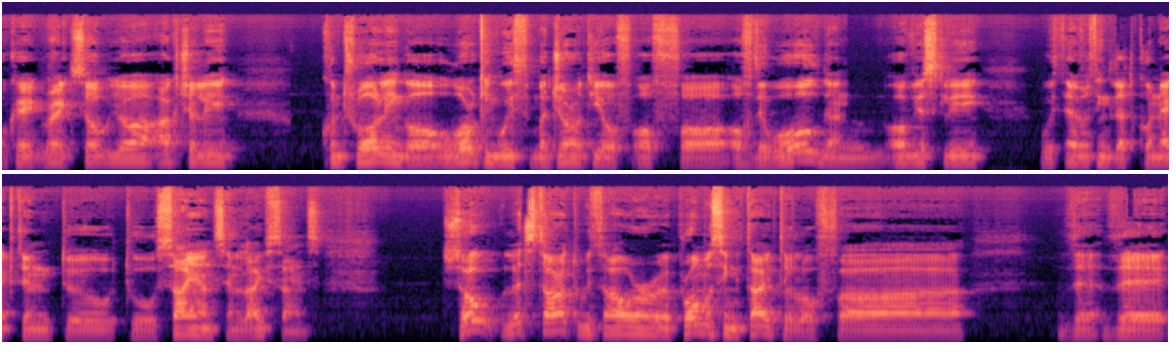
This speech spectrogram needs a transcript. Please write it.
Okay, great. So you are actually controlling or working with majority of of, uh, of the world and obviously with everything that connecting to to science and life science so let's start with our promising title of uh, the the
